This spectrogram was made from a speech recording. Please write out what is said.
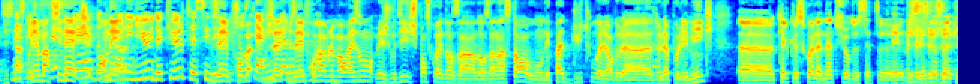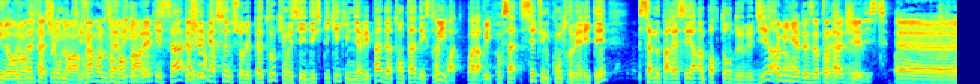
dit Mais ça. William Martinet, on est- dans les lieux de culte, c'est des, Vous avez, choses qui arrivent vous probablement raison, mais je vous dis, je pense qu'on est dans un, dans un instant où on n'est pas du tout à l'heure de la, de la polémique. Euh, quelle que soit la nature de cette, de Moi, je- cette je- attaque et je faire revendications, on aura vraiment le temps d'en parler. évoqué ça. Bien Il y a sûr. des personnes sur le plateau qui ont essayé d'expliquer qu'il n'y avait pas d'attentat d'extrême droite. Voilà. Donc ça, c'est une contre-vérité. Ça me paraissait important de le dire. Comme il y a des attentats voilà. djihadistes. Euh,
